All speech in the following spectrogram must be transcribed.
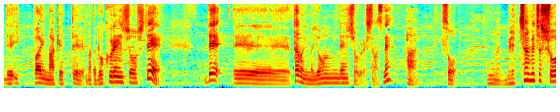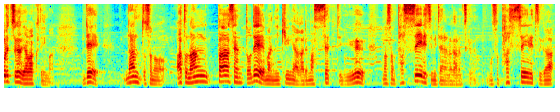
で1敗負けてまた6連勝してで、えー、多分今4連勝ぐらいしてますね。はい。そう。もうねめちゃめちゃ勝率がやばくて今。でなんとそのあと何パーセントで、まあ、2級に上がれますせっていう、まあ、その達成率みたいなのがあるんですけどもうその達成率が、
